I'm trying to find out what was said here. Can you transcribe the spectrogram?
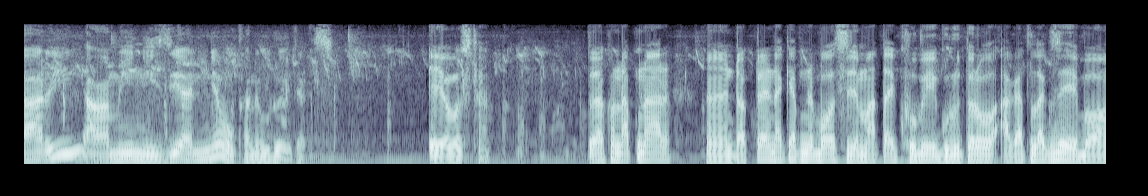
গাড়ি আমি নিজে আনিয়ে ওখানে উড়াই রাখছি। এই অবস্থা। তো এখন আপনার ডক্টর নাকি আপনার বলছে যে মাথায় খুবই গুরুতর আঘাত লাগছে এবং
